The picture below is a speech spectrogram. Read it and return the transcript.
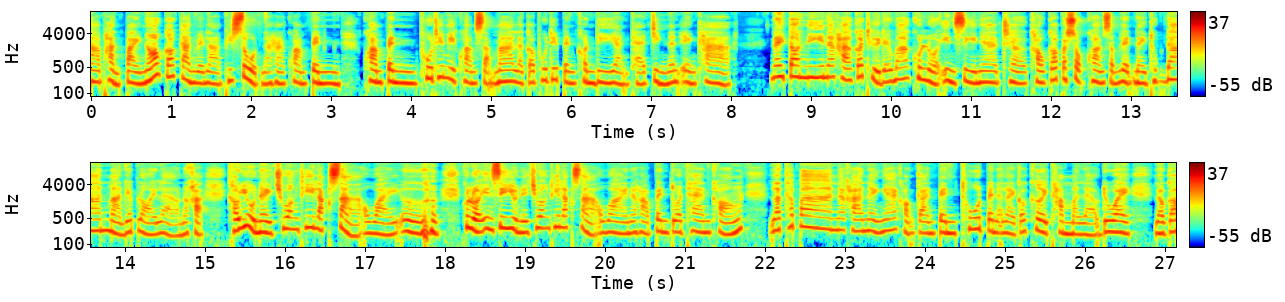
ลาผ่านไปเนาะก็การเวลาพิสูจน์นะคะความเป็นความเป็นผู้ที่มีความสามารถแล้วก็ผู้ที่เป็นคนดีอย่างแท้จริงนั่นเองค่ะ ในตอนนี้นะคะก็ถือได้ว่าคุณหลัวอินซีเนี่ยเธอเขาก็ประสบความสำเร็จในทุกด้านมาเรียบร้อยแล้วนะคะ เขาอยู่ในช่วงที่รักษาเอาไว้เออคุณหลัวอินซีอยู่ในช่วงที่รักษาเอาไว้นะคะ เป็นตัวแทนของรัฐบาลนะคะ ในแง่ของการเป็นทูตเป็นอะไรก็เคยทำมาแล้วด้วย แล้วก็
